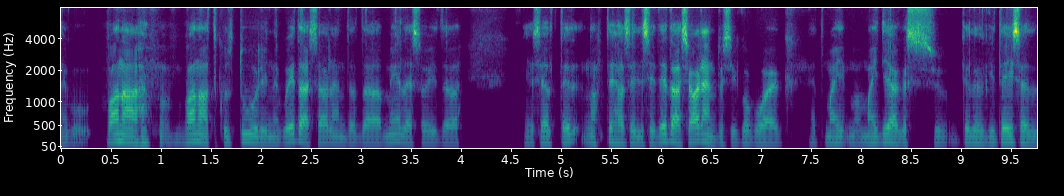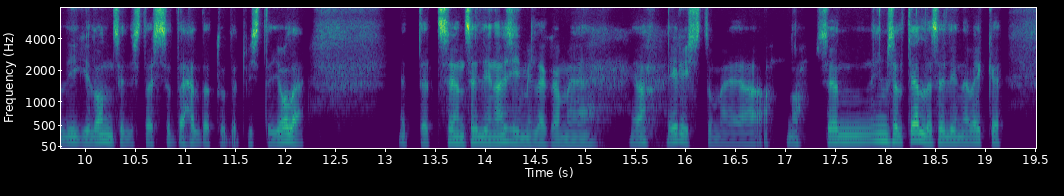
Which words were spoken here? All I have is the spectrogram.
nagu vana, vanat kultuuri nagu edasi arendada, meeles hoida ja sealt noh, teha selliseid edasiarendusi kogu aeg, et ma ei, ma ei tea, kas kellelgi teisel liigil on sellist asja täheldatud, et vist ei ole. et, et see on selline asi, millega me jah, eristume ja noh, see on ilmselt jälle selline väike äh,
